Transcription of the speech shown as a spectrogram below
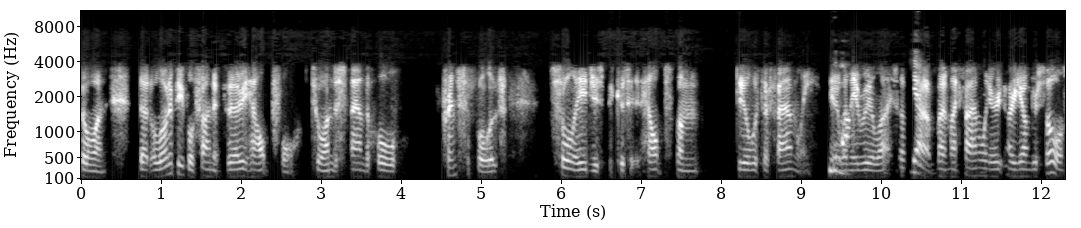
so on, that a lot of people found it very helpful to understand the whole principle of soul ages because it helps them deal with their family. You yeah. when they realize, oh, yeah, yeah my, my family are, are younger souls.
